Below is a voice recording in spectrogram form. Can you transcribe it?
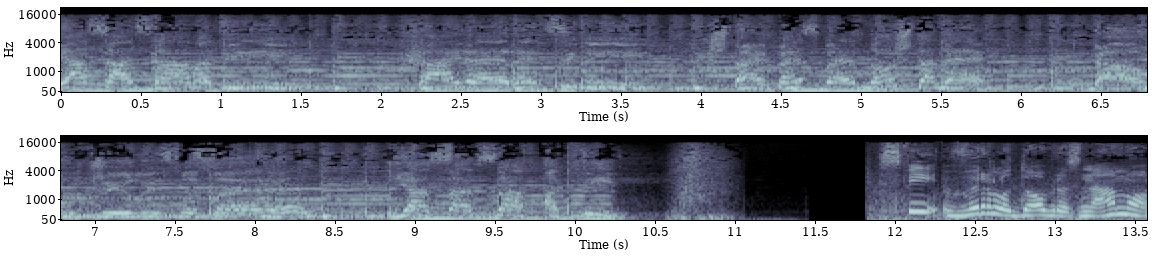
Ja sad znam, a ti Hajde reci mi Šta je bezbedno, šta ne? Naučili smo sve. Ja sad znam, a ti? Svi vrlo dobro znamo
